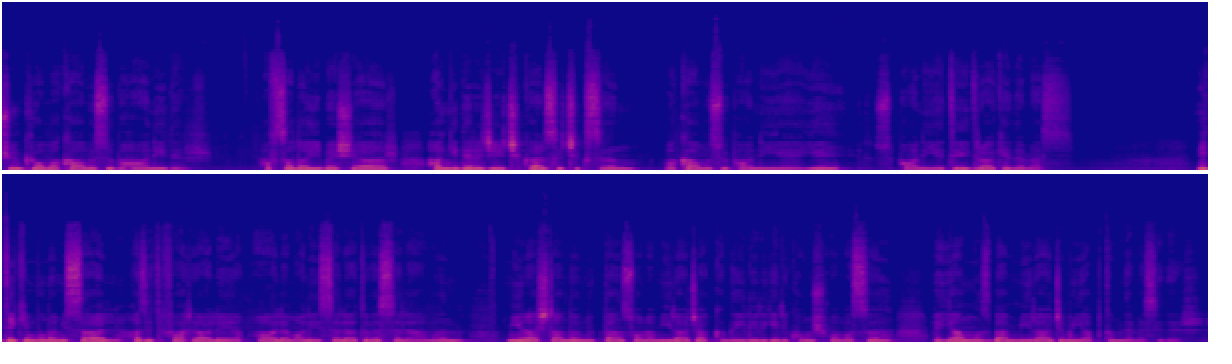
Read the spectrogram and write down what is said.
çünkü o makamı sübhanidir. Hafsalayı beşer hangi dereceye çıkarsa çıksın makamı sübhaniyeyi, sübhaniyeti idrak edemez.'' Nitekim buna misal Hz. Fahri Aley, Alem aleyhissalatü vesselamın Miraç'tan döndükten sonra Miraç hakkında ileri geri konuşmaması ve yalnız ben miracımı yaptım demesidir.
